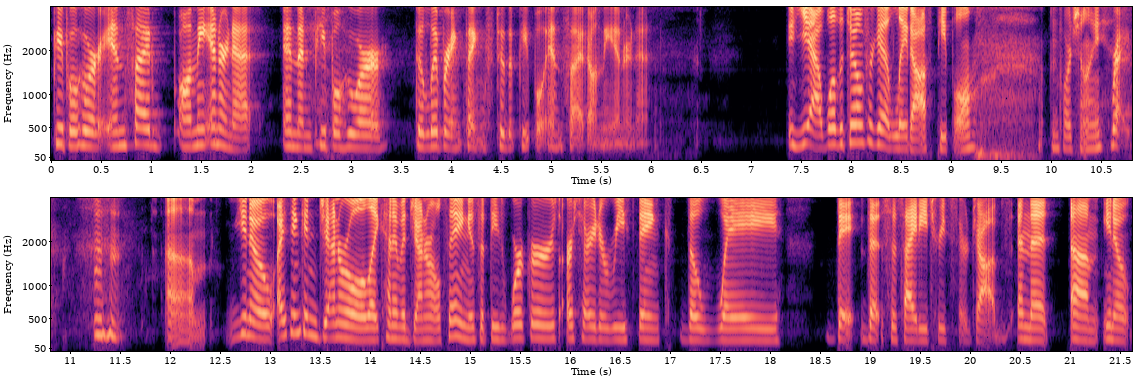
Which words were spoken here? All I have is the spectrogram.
people who are inside on the internet, and then people who are delivering things to the people inside on the internet. Yeah, well, the, don't forget laid off people, unfortunately. Right. um, you know, I think in general, like kind of a general thing is that these workers are starting to rethink the way they, that society treats their jobs, and that um, you know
